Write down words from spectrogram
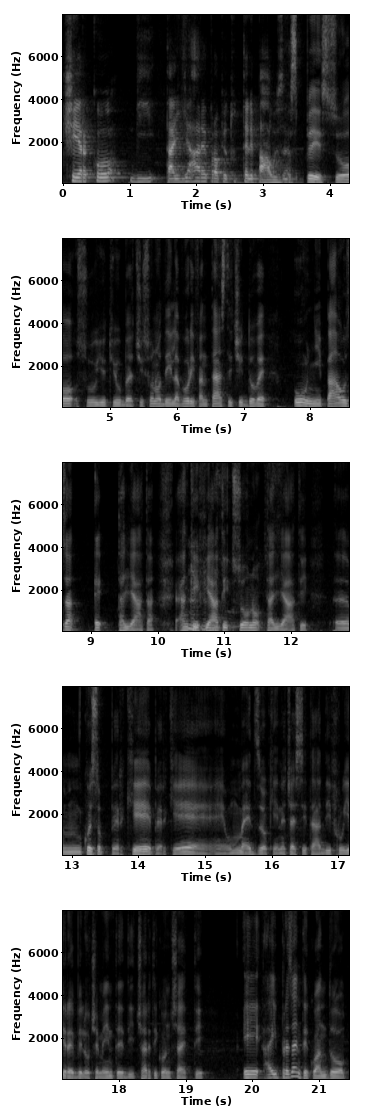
cerco di tagliare proprio tutte le pause. Spesso su YouTube ci sono dei lavori fantastici dove ogni pausa è tagliata, anche i fiati sono tagliati. Um, questo perché? Perché è un mezzo che necessita di fruire velocemente di certi concetti. E hai presente quando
